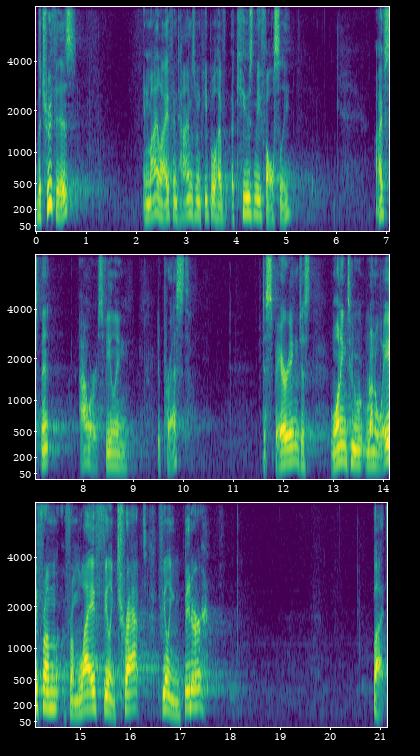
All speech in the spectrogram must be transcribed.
the truth is, in my life, in times when people have accused me falsely, I've spent hours feeling depressed, despairing, just wanting to run away from, from life, feeling trapped, feeling bitter. But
